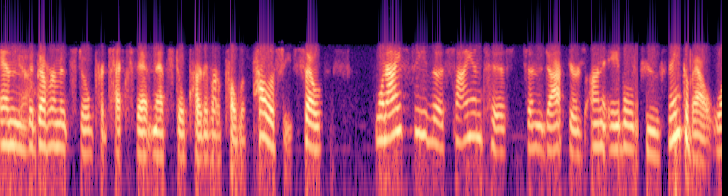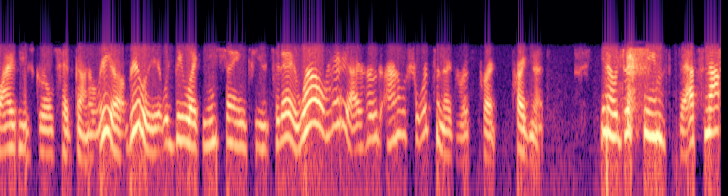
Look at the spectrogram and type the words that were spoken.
And Yeah. the government still protects that, and that's still part of our public policy. So when I see the scientists and the doctors unable to think about why these girls had gonorrhea, really, it would be like me saying to you today, well, hey, I heard Arnold Schwarzenegger is preg- pregnant. You know, it just seems that's not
